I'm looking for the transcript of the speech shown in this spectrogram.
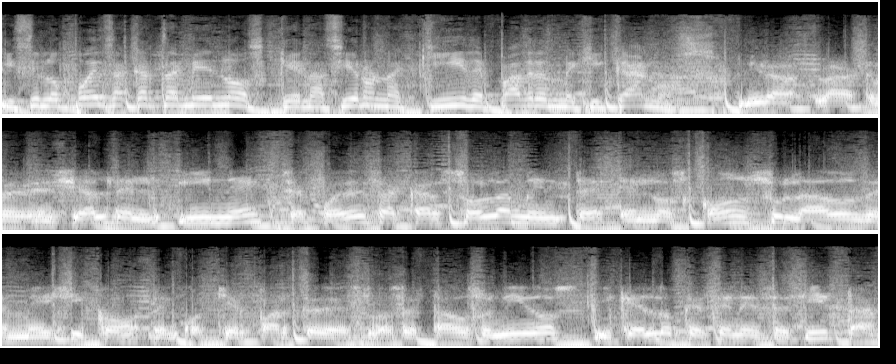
y si lo pueden sacar también los que nacieron aquí de padres mexicanos. Mira, la credencial del INE se puede sacar solamente en los consulados de México, en cualquier parte de los Estados Unidos. ¿Y qué es lo que se necesita?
